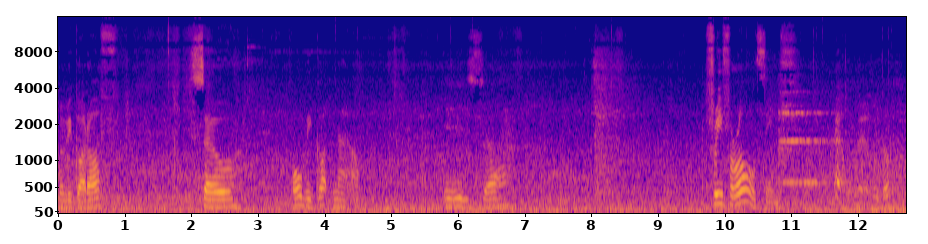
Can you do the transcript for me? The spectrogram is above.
when we got off. So all we got now is uh, free for all seems. Yeah, there we go.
